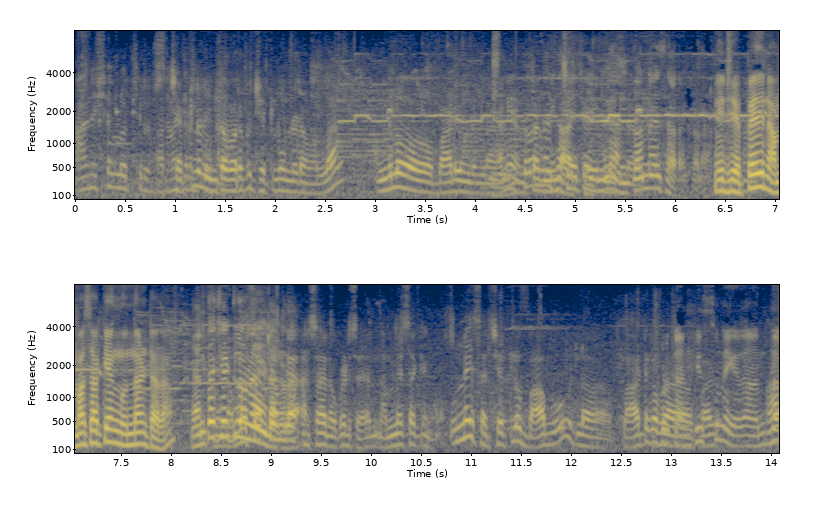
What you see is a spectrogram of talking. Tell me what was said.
కానిస్టేబుల్ వచ్చారు. ఆ చెట్లు ఇంతవరకు చెట్లు ఉండడం వల్ల అందులో బాడీ ఉండడం కానీ అంత మించి అయితే ఏం లేదు. ఎంత ఉన్నాయి సార్ అక్కడ? మీరు చెప్పేది నమ్మసక్యంగా ఉందంటారా? ఎంత చెట్లు ఉన్నాయండి అక్కడ? సార్. సార్ ఒకటి సార్ నమ్మే సెకండ్ ఉన్నాయి సార్ చెట్లు. బాబు ఇట్లా ఫ్లాట్గా కనిపిస్తున్నాయి కదా ఆ, అంతా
